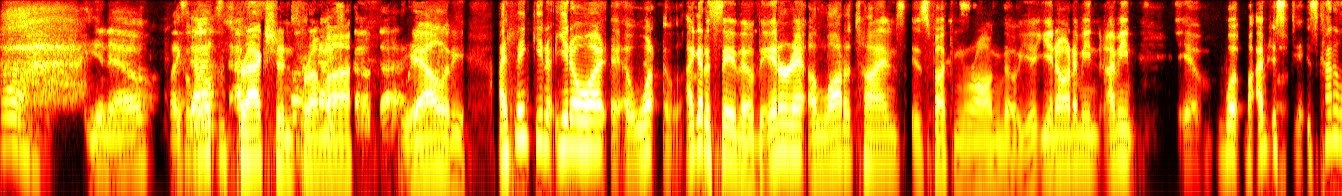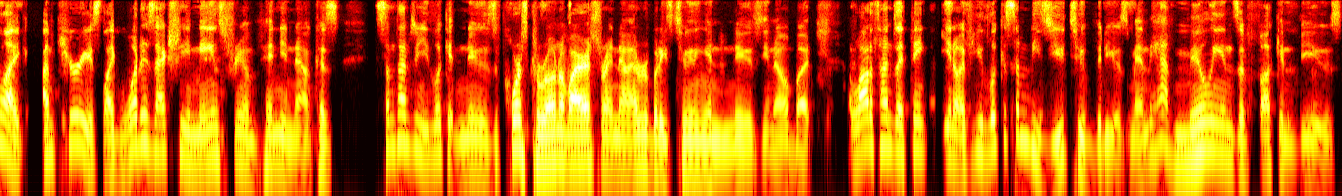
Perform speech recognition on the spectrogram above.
you know, like It's a little that's, that's distraction something from uh, that, yeah. I think you know. You know what? uh, What I gotta say though, the internet a lot of times is fucking wrong though. You, you know what I mean? I mean, eh, what I'm just. It's kind of like I'm curious. Like, what is actually mainstream opinion now? Because sometimes when you look at news, of course, coronavirus right now, everybody's tuning into news. You know, but a lot of times I think you know if you look at some of these YouTube videos, man, they have millions of fucking views.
